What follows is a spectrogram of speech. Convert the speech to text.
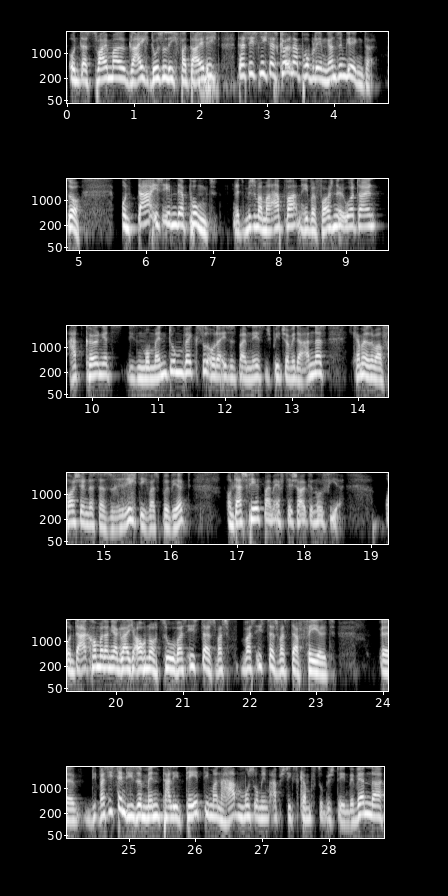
und das zweimal gleich dusselig verteidigt, das ist nicht das Kölner Problem, ganz im Gegenteil. So. Und da ist eben der Punkt. Jetzt müssen wir mal abwarten, ehe wir vorschnell urteilen. Hat Köln jetzt diesen Momentumwechsel oder ist es beim nächsten Spiel schon wieder anders? Ich kann mir das aber vorstellen, dass das richtig was bewirkt. Und das fehlt beim FC Schalke 04. Und da kommen wir dann ja gleich auch noch zu. Was ist das? Was, was ist das, was da fehlt? Äh, was ist denn diese Mentalität, die man haben muss, um im Abstiegskampf zu bestehen? Wir werden da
